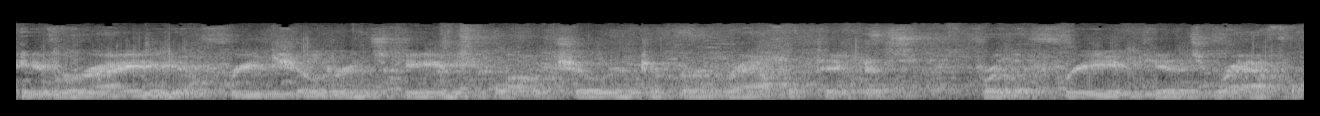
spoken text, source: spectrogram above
A variety of free children's games allowed children to earn raffle tickets for the free kids raffle.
